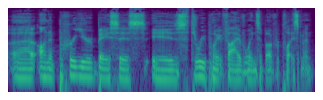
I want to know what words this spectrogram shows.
uh, on a per year basis is 3.5 wins above replacement.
